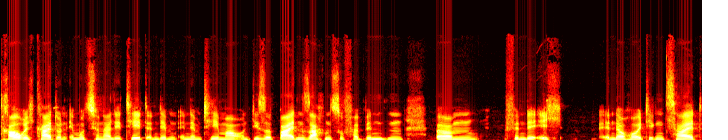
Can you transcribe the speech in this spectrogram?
Traurigkeit und Emotionalität in dem, in dem Thema. Und diese beiden Sachen zu verbinden, ähm, finde ich in der heutigen Zeit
